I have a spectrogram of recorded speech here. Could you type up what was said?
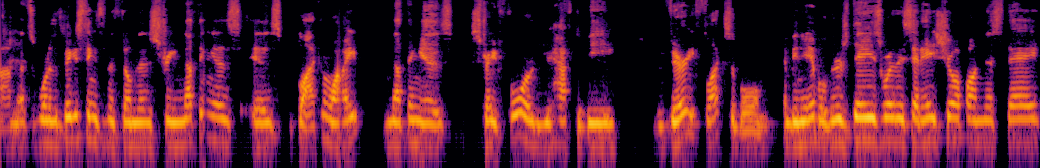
Um, that's one of the biggest things in the film industry. Nothing is is black and white nothing is straightforward. You have to be very flexible and being able. There's days where they said, "Hey, show up on this day."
